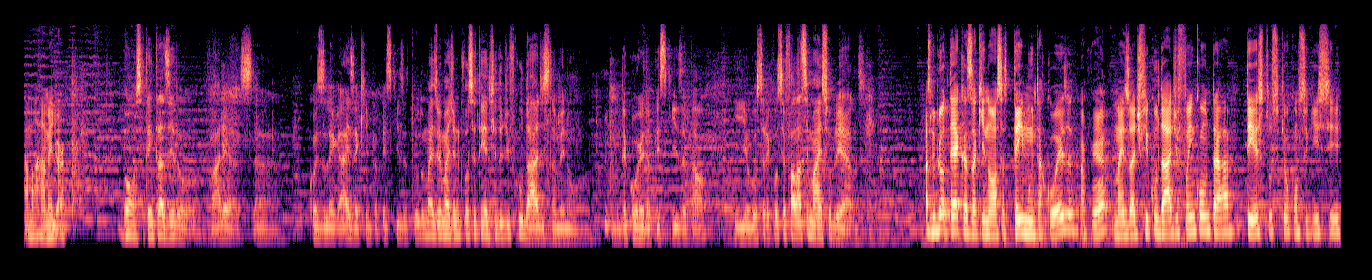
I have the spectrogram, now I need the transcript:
amarrar melhor. Bom, você tem trazido várias uh, coisas legais aqui para pesquisa, tudo, mas eu imagino que você tenha tido dificuldades também no, no decorrer da pesquisa e tal. E eu gostaria que você falasse mais sobre elas. As bibliotecas aqui nossas têm muita coisa ver, mas a dificuldade foi encontrar textos que eu conseguisse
